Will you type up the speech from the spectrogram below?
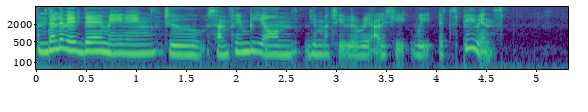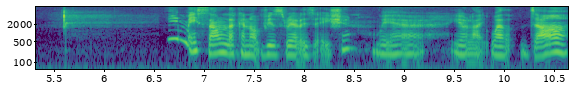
and elevate their meaning to something beyond the material reality we experience. It may sound like an obvious realization, where you're like, well, duh,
